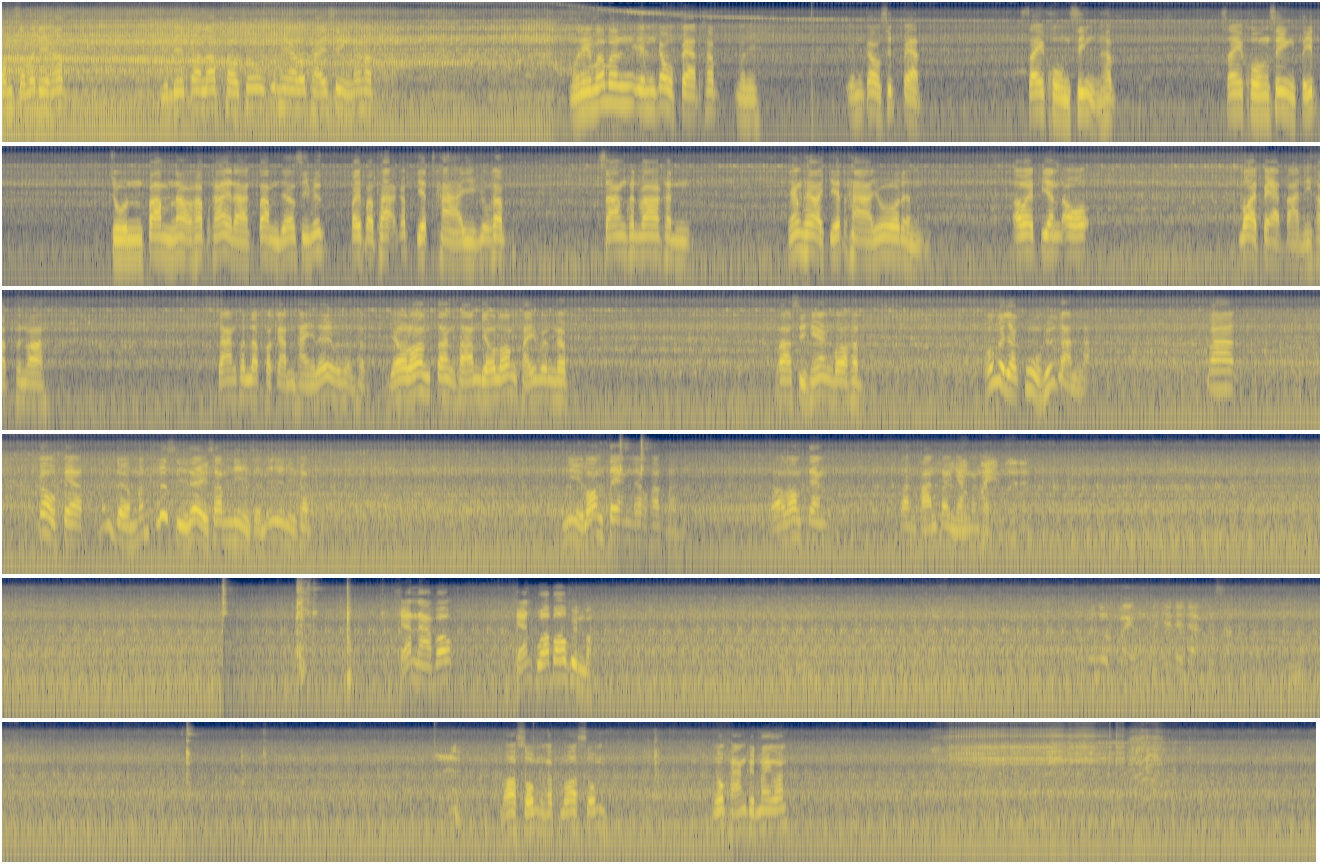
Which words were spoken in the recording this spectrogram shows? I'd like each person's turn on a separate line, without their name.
ผมสวัสดีครับ ยินดีต้อนรับเข้าสู่คุณแฮรถไถซิ่งนะครับวันนี้มาเบิ่ง M98 ครับวันนี้ M98 ใส่โครงซิ่งครับใส่โครงซิ่งติด จูนปั๊มแล้วครับค่ายดากปั๊มเดี๋ยวสิมิไปปะทะกับเจ็ดหาอีกอยู่ครับ สร้างเพิ่นว่าคันยังแพ้เจ็ดหาอยู่นั่นเอาไปเปลี่ยนเอาร้อยแปดบาทนี้ครับเพิ่นว่า สร้างเพิ่นรับประกันให้เลยว่าซั่นครับ เดี๋ยวลองตั้งฐานเดี๋ยวลองไถเบิ่งครับว่าสิแห้งบ่ครับ ผมก็อยากฮู้คือกันล่ะ ว่าเก้าแปดมันเดิมมันคือสีได้ซ้ำนี่สินี่นี่ครับ นี่ลองแต่งแล้วครับบัดเราลองแต่งตั้งฐานตั้งหยังกันครับแขนหน้าเบา แขนขวาเบาขึ้นบ่
ไม่ยกไฟมันไม่ใช่เด็ดดังมันซับ
รอสมครับรอสม ยกหางขึ้นไหมก่อน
